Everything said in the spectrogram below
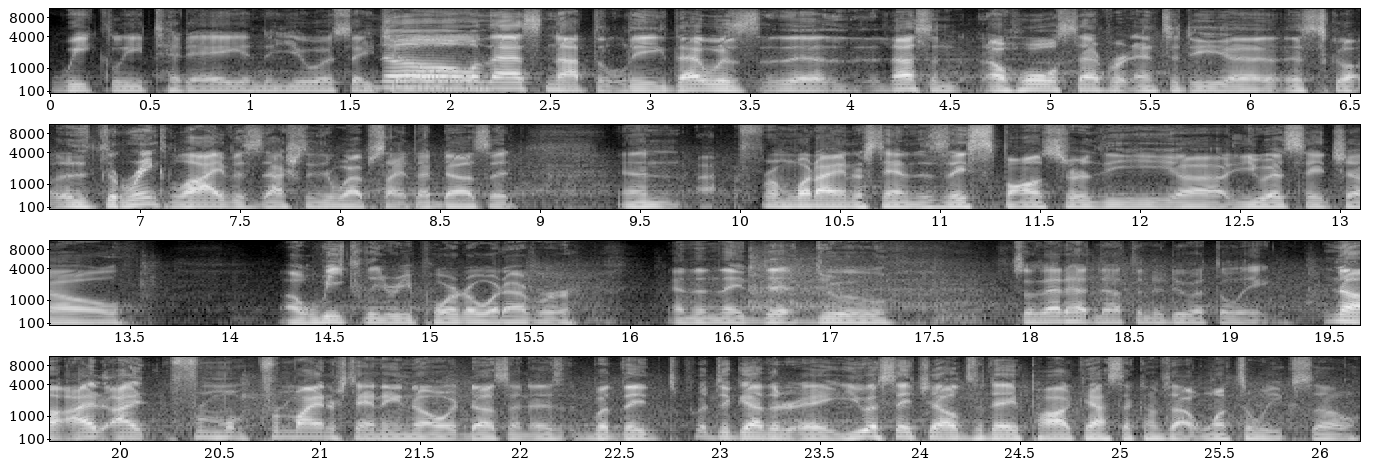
weekly today in the USHL. No, that's not the league. That was uh, that's an, a whole separate entity. Uh, it's called, the Rink Live is actually their website that does it, and uh, from what I understand is they sponsor the uh, USHL uh, weekly report or whatever, and then they did do. so that had nothing to do with the league. No, I, I from from my understanding, no, it doesn't. Is but they put together a USHL Today podcast that comes out once a week. So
